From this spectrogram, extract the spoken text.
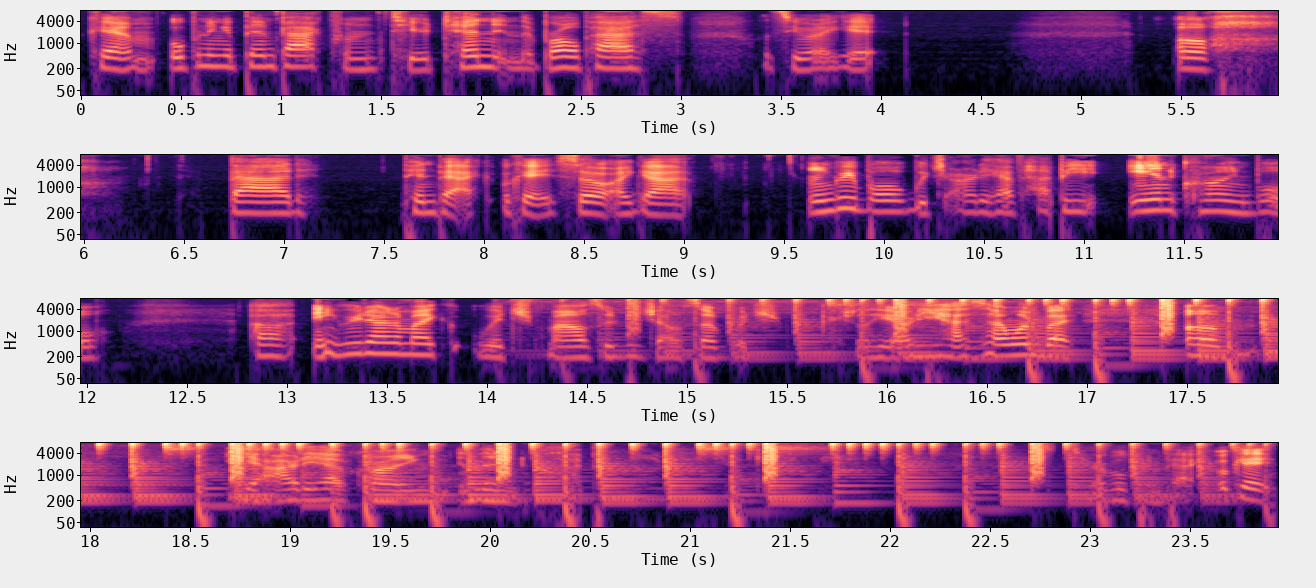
Okay, I'm opening a pin pack from tier 10 in the Brawl Pass. Let's see what I get. Oh, bad pin pack. Okay, so I got Angry Bull, which I already have Happy, and Crying Bull. Uh, Angry Dynamite, which Miles would be jealous of, which actually he already has that one, but um, yeah, I already have Crying, and then Clapping. Terrible pin pack. Okay,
